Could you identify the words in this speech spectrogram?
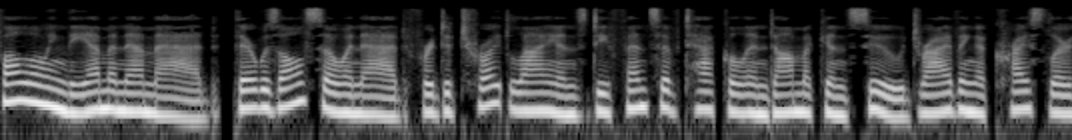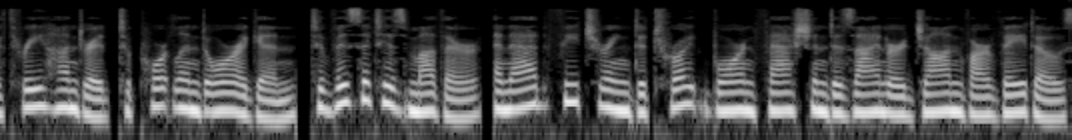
Following the Eminem ad, there was also an ad for Detroit Lions defensive tackle Ndamukong Suh driving a Chrysler 300 to Portland, Oregon, to visit his mother, an ad featuring Detroit-born fashion designer John Varvatos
